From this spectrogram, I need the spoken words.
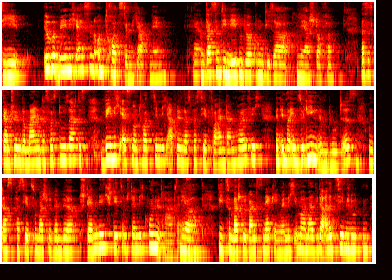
die irre wenig essen und trotzdem nicht abnehmen. Ja. Und das sind die Nebenwirkungen dieser Nährstoffe. Das ist ganz schön gemein. Und das, was du sagtest, wenig essen und trotzdem nicht abnehmen, das passiert vor allem dann häufig, wenn immer Insulin im Blut ist. Und das passiert zum Beispiel, wenn wir ständig, stets und ständig Kohlenhydrate essen. Ja wie zum Beispiel beim Snacking. Wenn ich immer mal wieder alle 10 Minuten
